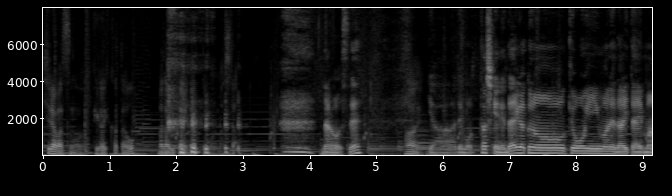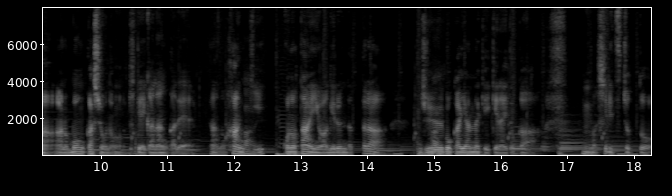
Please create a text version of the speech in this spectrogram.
シラバスの描き方を学びたいなって思いました。なるほどですね。はいいやー、でも確かにね、大学の教員はね、大体まあ、あの、文科省の規定かなんかで、あの、半期、はこの単位を上げるんだったら、15回やんなきゃいけないとか、うんまあ、私立ちょっと、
